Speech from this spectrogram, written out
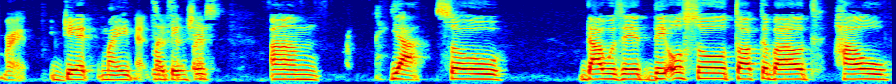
right get my my papers. Um, yeah, so that was it. They also talked about how,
